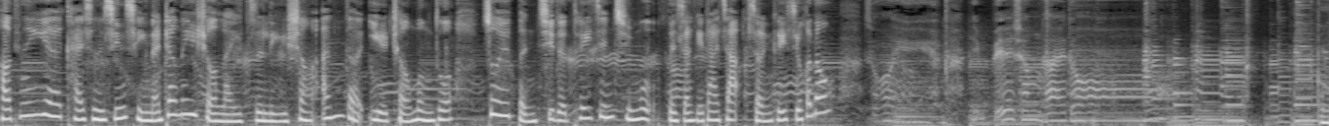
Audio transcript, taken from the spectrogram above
好听的音乐，开心的心情。那这样的一首来自李尚安的《夜长梦多》，作为本期的推荐曲目，分享给大家，希望你可以喜欢哦。所以你别想太多，不。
